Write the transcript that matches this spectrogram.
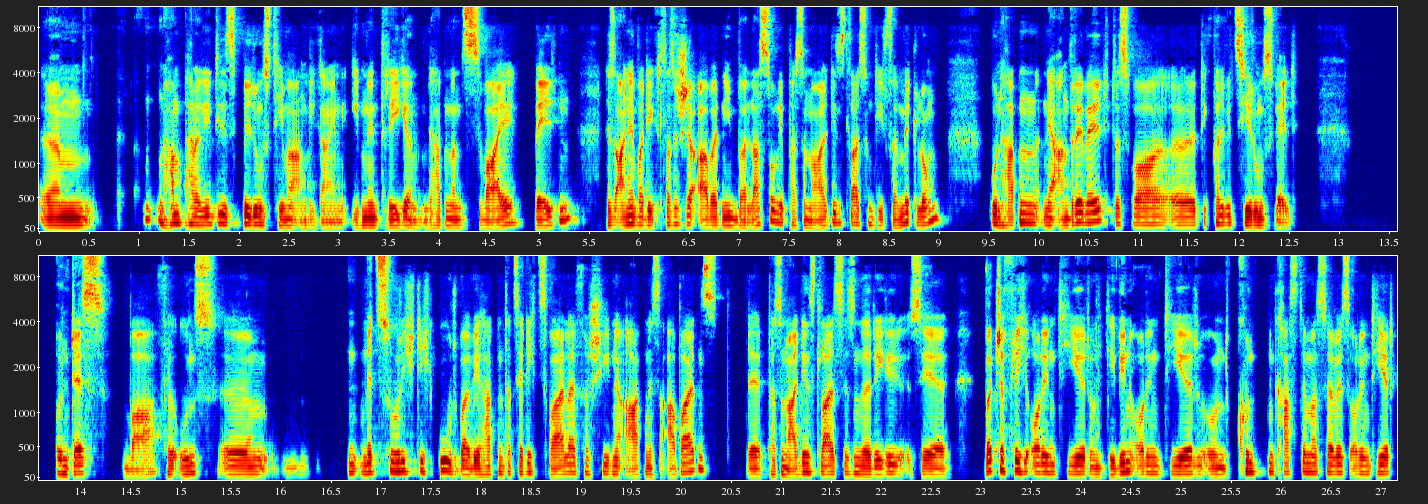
Ähm, und haben parallel dieses Bildungsthema angegangen, eben den Träger. Wir hatten dann zwei Welten. Das eine war die klassische Arbeitnehmerbelastung, die Personaldienstleistung, die Vermittlung und hatten eine andere Welt, das war äh, die Qualifizierungswelt. Und das war für uns ähm, nicht so richtig gut, weil wir hatten tatsächlich zweierlei verschiedene Arten des Arbeitens. Der Personaldienstleister ist in der Regel sehr wirtschaftlich orientiert und gewinnorientiert und Kunden-Customer-Service orientiert.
